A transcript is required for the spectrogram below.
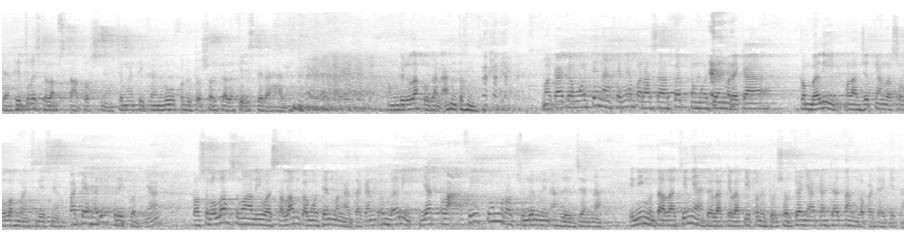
Dan ditulis dalam statusnya, jangan diganggu penduduk surga lagi istirahat. Alhamdulillah bukan antum. Maka kemudian akhirnya para sahabat kemudian mereka kembali melanjutkan Rasulullah majelisnya. Pada hari berikutnya Rasulullah SAW kemudian mengatakan kembali, ya fikum rojulun min ahlil jannah. Ini bentar lagi ini ada laki-laki penduduk surga yang akan datang kepada kita.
